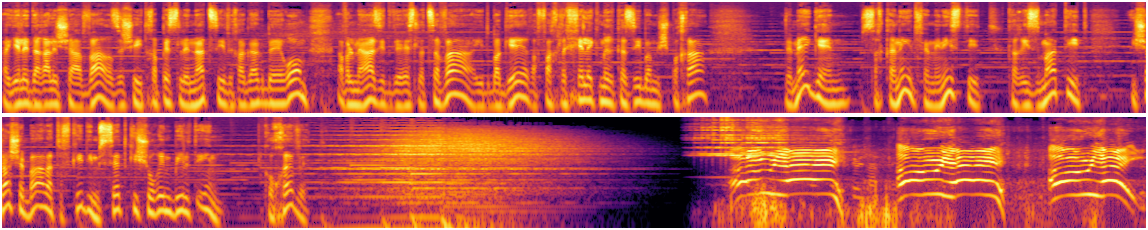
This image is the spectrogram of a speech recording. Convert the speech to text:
הילד הרע לשעבר, זה שהתחפש לנאצי וחגג בעירום, אבל מאז התגייס לצבא, התבגר, הפך לחלק מרכזי במשפחה. ומייגן, שחקנית, פמיניסטית, כריזמטית, אישה שבאה לתפקיד עם סט כישורים בילט אין, כוכבת. Oh yay! Oh yay! Oh yay!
